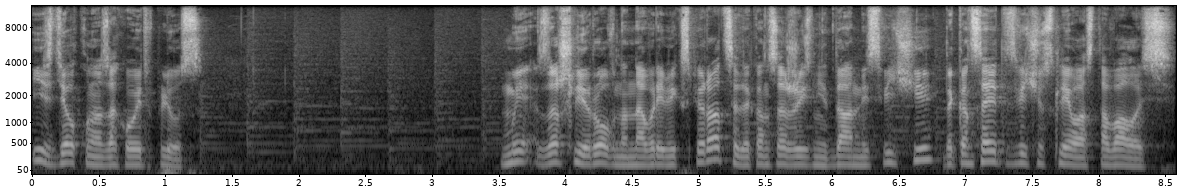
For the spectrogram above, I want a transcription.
И сделка у нас заходит в плюс. Мы зашли ровно на время экспирации до конца жизни данной свечи. До конца этой свечи слева оставалось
